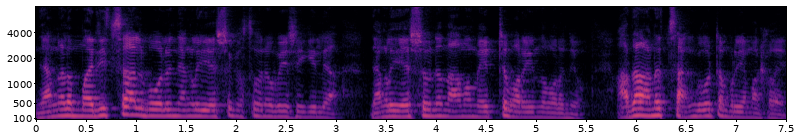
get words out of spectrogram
ഞങ്ങൾ മരിച്ചാൽ പോലും ഞങ്ങൾ യേശു ക്രിസ്തുവിനെ ഉപേക്ഷിക്കില്ല. ഞങ്ങൾ യേശുവിന്റെ നാമം ഏറ്റു പറയുമെന്ന് പറഞ്ഞു. അതാണ് ചങ്കൂറ്റം പ്രിയമക്കളെ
